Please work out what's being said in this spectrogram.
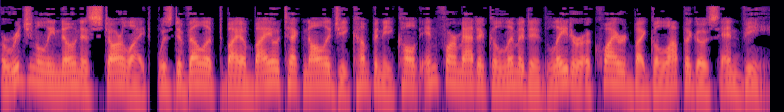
originally known as StARlite, was developed by a biotechnology company called Inpharmatica Limited later acquired by Galapagos NV.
